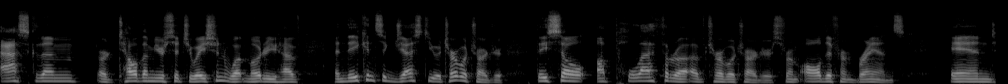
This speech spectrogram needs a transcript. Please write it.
ask them or tell them your situation, what motor you have, and they can suggest you a turbocharger. They sell a plethora of turbochargers from all different brands, and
